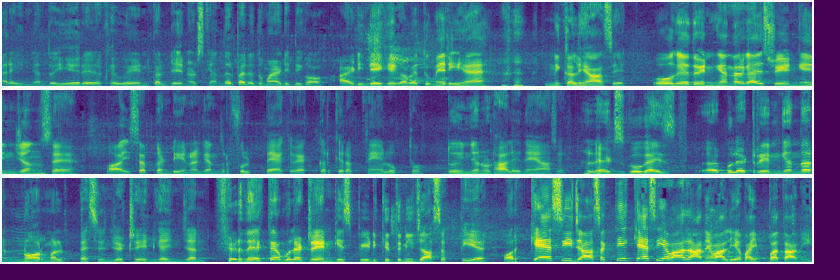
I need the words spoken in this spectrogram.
अरे इंजन तो ये रे रखे हुए इन कंटेनर्स के अंदर। पहले तुम आईडी दिखाओ। आईडी देखेगा भाई तू मेरी है। निकल यहाँ से। ओके तो इनके अंदर गाइस ट्रेन के इंजन है। भाई सब कंटेनर के अंदर फुल पैक वैक करके रखते हैं लोग तो। दो इंजन उठा लेते हैं यहाँ से। Let's go guys bullet train के अंदर नॉर्मल पैसेंजर ट्रेन का इंजन फिर देखते हैं बुलेट ट्रेन की स्पीड कितनी जा सकती है। और कैसी जा सकती है, कैसी आवाज़ आने वाली है, भाई पता नहीं।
